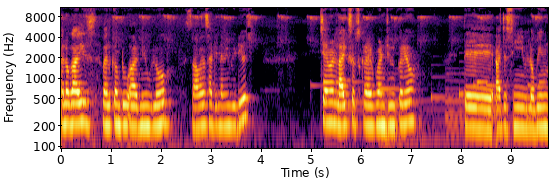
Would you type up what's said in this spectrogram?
Hello guys welcome to our new vlog ਹੈ ਸਾਡੀ ਨਵੀਂ ਵੀਡੀਓ 'ਚ ਚੈਨਲ ਨੂੰ ਲਾਈਕ ਸਬਸਕ੍ਰਾਈਬ ਕਮੈਂਟ ਜ਼ਰੂਰ ਕਰਿਓ ਤੇ ਅੱਜ ਅਸੀਂ ਵਲੌਗਿੰਗ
